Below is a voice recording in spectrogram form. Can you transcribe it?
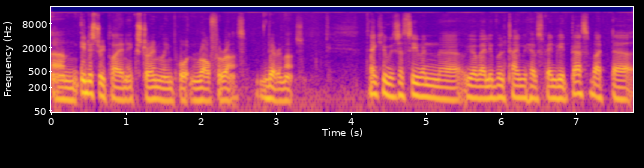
um, industry play an extremely important role for us, very much. Thank you, Mr. Steven, uh, your valuable time you have spent with us. But uh,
